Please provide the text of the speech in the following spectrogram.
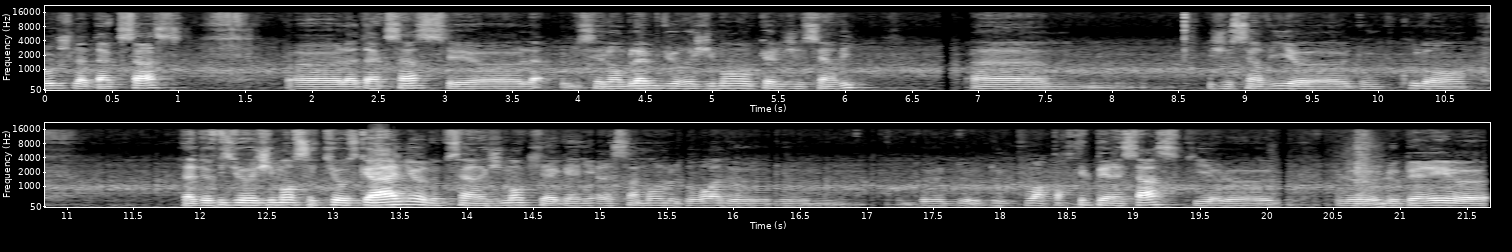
gauche la Daxas. la Daxas c'est l'emblème du régiment auquel j'ai servi. j'ai servi donc du coup dans la devise du régiment, c'est Kios gagne. Donc, c'est un régiment qui a gagné récemment le droit de, de, de, de pouvoir porter le Béressas, qui est le, le, le béret euh,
